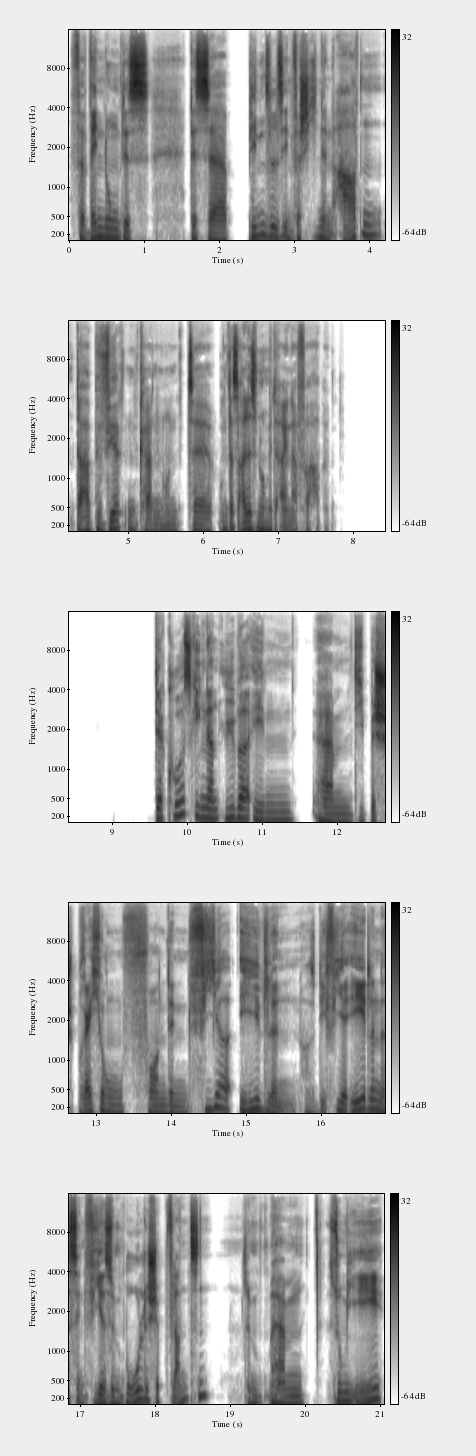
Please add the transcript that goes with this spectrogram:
Verwendung des, des äh, Pinsels in verschiedenen Arten da bewirken kann und, äh, und das alles nur mit einer Farbe. Der Kurs ging dann über in ähm, die Besprechung von den vier Edlen. Also die vier Edlen, das sind vier symbolische Pflanzen. Sym ähm, Sumie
